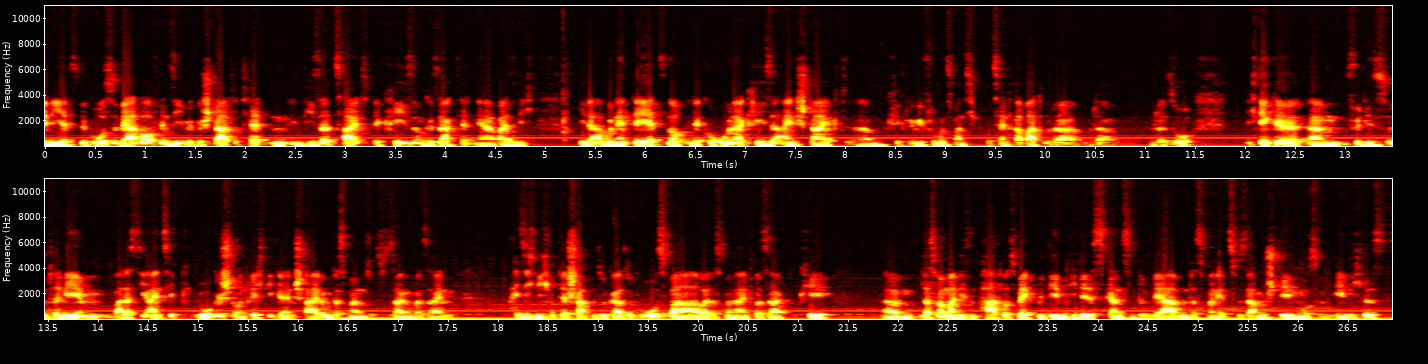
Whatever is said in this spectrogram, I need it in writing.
wenn die jetzt eine große Werbeoffensive gestartet hätten in dieser Zeit der Krise und gesagt hätten, ja, weiß ich nicht, jeder Abonnent, der jetzt noch in der Corona-Krise einsteigt, ähm, kriegt irgendwie 25 Prozent Rabatt oder, oder, oder so. Ich denke, ähm, für dieses Unternehmen war das die einzig logische und richtige Entscheidung, dass man sozusagen über seinen, weiß ich nicht, ob der Schatten sogar so groß war, aber dass man einfach sagt, okay, ähm, lassen wir mal diesen Pathos weg, mit dem die das Ganze bewerben, dass man jetzt zusammenstehen muss und ähnliches.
